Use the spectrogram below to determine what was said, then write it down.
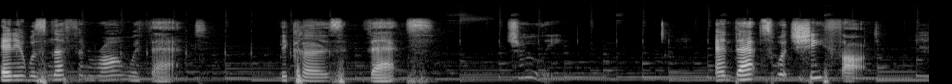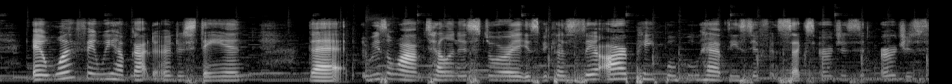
And it was nothing wrong with that because that's Julie. And that's what she thought. And one thing we have got to understand that the reason why I'm telling this story is because there are people who have these different sex urges urges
